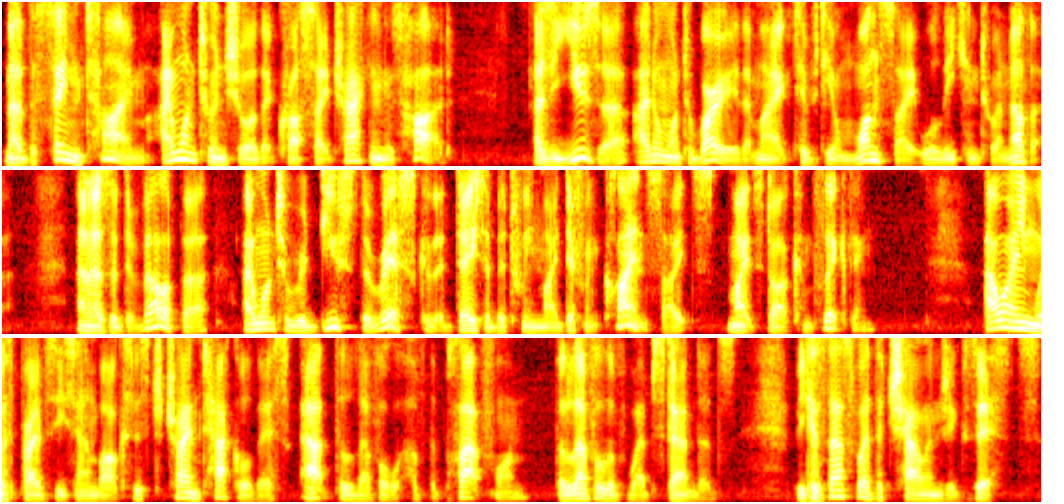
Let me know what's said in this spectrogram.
Now at the same time, I want to ensure that cross-site tracking is hard. As a user, I don't want to worry that my activity on one site will leak into another. And as a developer, I want to reduce the risk that data between my different client sites might start conflicting. Our aim with Privacy Sandbox is to try and tackle this at the level of the platform, the level of web standards, because that's where the challenge exists.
